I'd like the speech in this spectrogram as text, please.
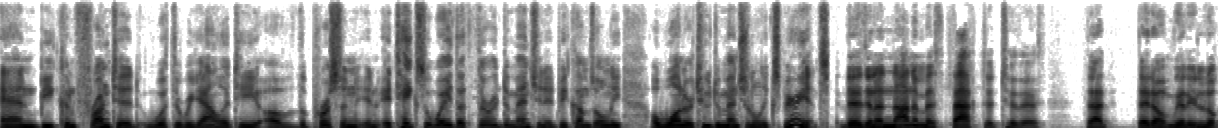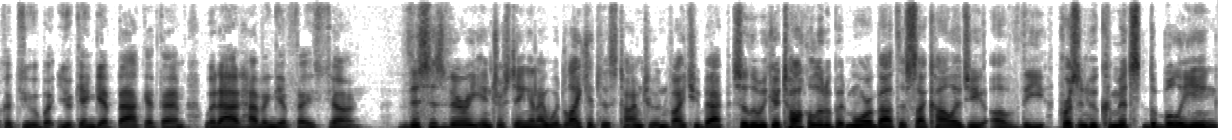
and be confronted with the reality of the person. It takes away the third dimension. It becomes only a one or two dimensional experience. There's an anonymous factor to this that they don't really look at you, but you can get back at them without having your face shown. This is very interesting, and I would like at this time to invite you back so that we could talk a little bit more about the psychology of the person who commits the bullying.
